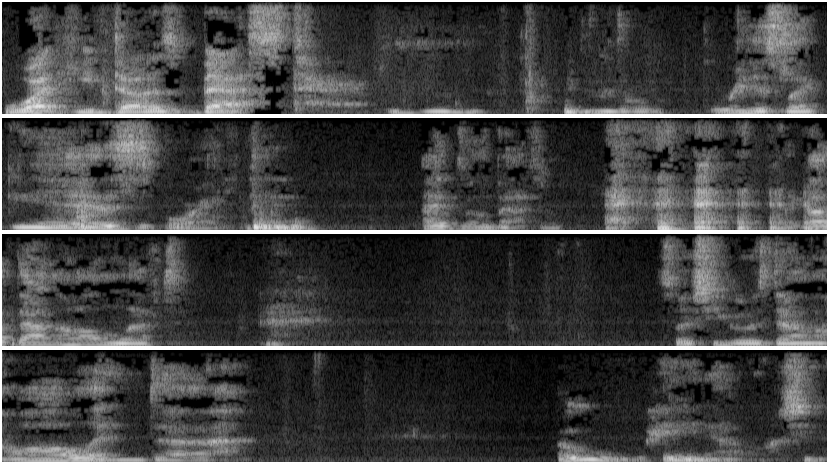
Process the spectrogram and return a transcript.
What he does best. Mm-hmm. Rita's like, yeah, this is boring. I have to go to the bathroom. I got down the hall and left. So she goes down the hall and, uh, oh, hey now. She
